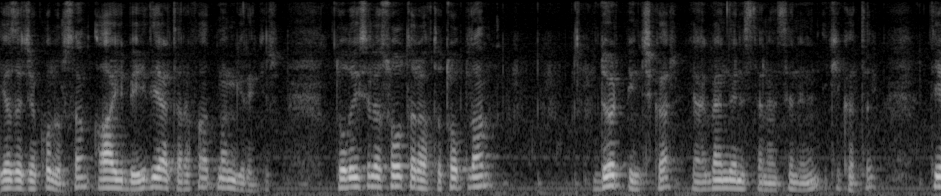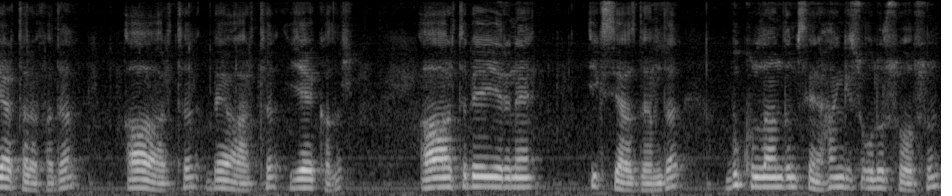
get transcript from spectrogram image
yazacak olursam a'yı b'yi diğer tarafa atmam gerekir. Dolayısıyla sol tarafta toplam 4000 çıkar. Yani benden istenen senenin iki katı. Diğer tarafa da a artı b artı y kalır. a artı b yerine x yazdığımda bu kullandığım sene hangisi olursa olsun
